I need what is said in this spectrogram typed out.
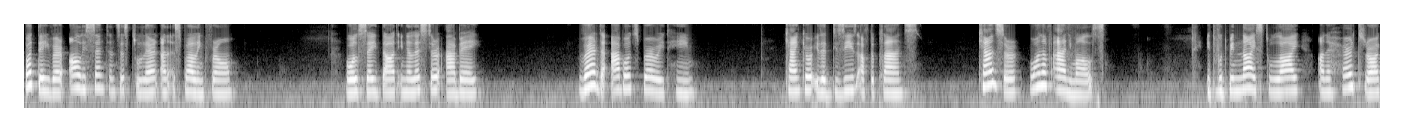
but they were only sentences to learn and spelling from. All say that in a Leicester Abbey, where the abbots buried him. Canker is a disease of the plants. Cancer, one of animals. It would be nice to lie on a hearthrug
